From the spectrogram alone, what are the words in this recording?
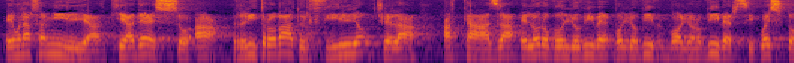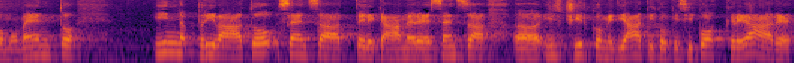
È una famiglia che adesso ha ritrovato il figlio, ce l'ha a casa e loro voglio vive, voglio vive, vogliono viversi questo momento in privato, senza telecamere, senza uh, il circo mediatico che si può creare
